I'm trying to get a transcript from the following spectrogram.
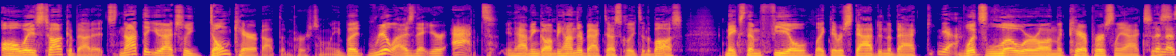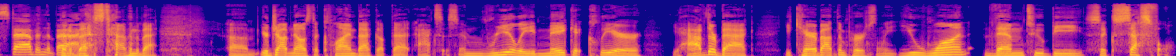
always talk about it. It's not that you actually don't care about them personally, but realize that your act in having gone behind their back to escalate to the boss makes them feel like they were stabbed in the back. Yeah. What's lower on the care personally axis? Than a stab in the back? than a stab in the back. Um, your job now is to climb back up that axis and really make it clear you have their back, you care about them personally, you want them to be successful,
